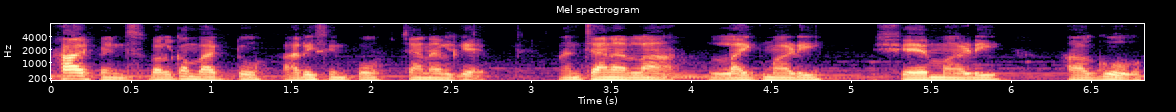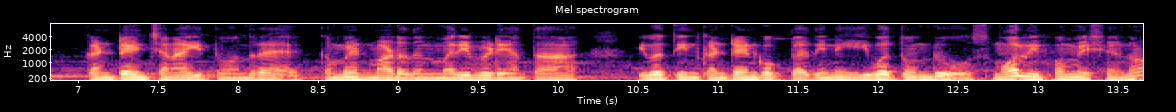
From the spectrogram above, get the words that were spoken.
Hi friends welcome back to Haris info ಚಾನಲ್ಗೆ ನನ್ನ ಚಾನಲ್ನ ಲೈಕ್ ಮಾಡಿ ಶೇರ್ ಮಾಡಿ, ಹಾಗೂ ಕಂಟೆಂಟ್ ಚೆನ್ನಾಗಿತ್ತು ಅಂದರೆ ಕಮೆಂಟ್ ಮಾಡೋದನ್ನು ಮರಿಬೇಡಿ ಅಂತ ಇವತ್ತಿನ ಕಂಟೆಂಟ್ಗೆ ಹೋಗ್ತಾ ಇದ್ದೀನಿ. ಇವತ್ತೊಂದು ಸ್ಮಾಲ್ ಇನ್ಫಾರ್ಮೇಷನು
